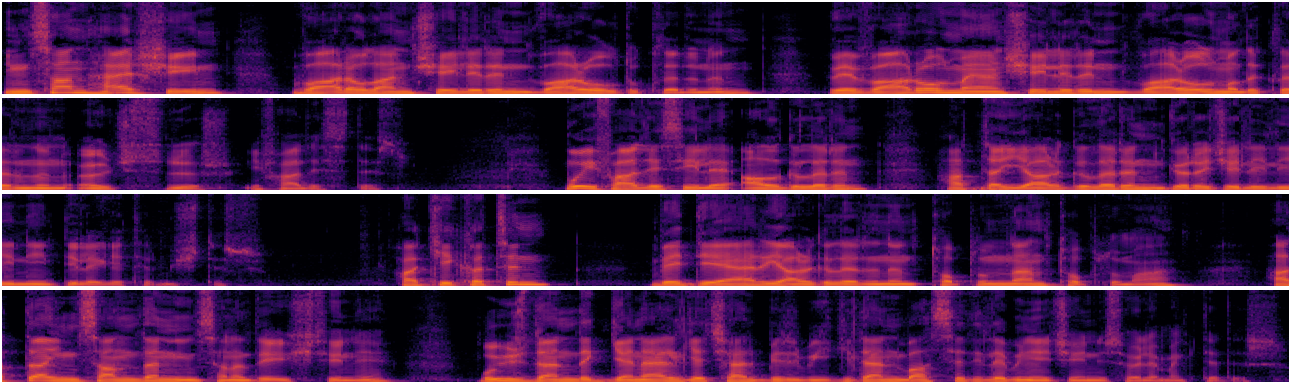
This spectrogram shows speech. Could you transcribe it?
insan her şeyin var olan şeylerin var olduklarının ve var olmayan şeylerin var olmadıklarının ölçüsüdür ifadesidir. Bu ifadesiyle algıların hatta yargıların göreceliliğini dile getirmiştir. Hakikatin ve diğer yargılarının toplumdan topluma, hatta insandan insana değiştiğini, bu yüzden de genel geçer bir bilgiden bahsedilebileceğini söylemektedir.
